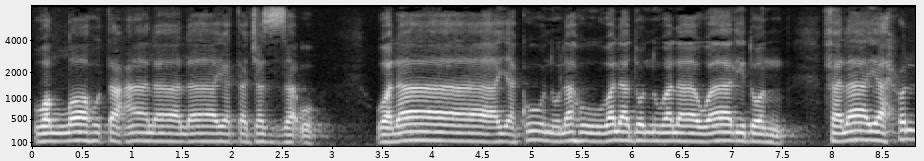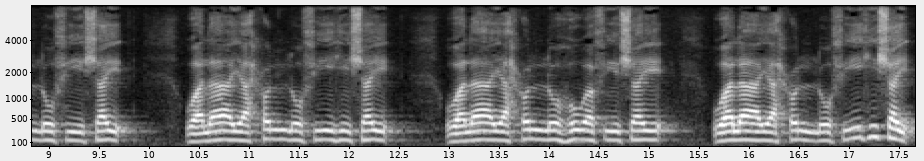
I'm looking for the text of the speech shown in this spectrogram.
والله تعالى لا يتجزأ. ولا يكون له ولد ولا والد فلا يحل في شيء ولا يحل فيه شيء ولا يحل هو في شيء ولا يحل فيه شيء.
